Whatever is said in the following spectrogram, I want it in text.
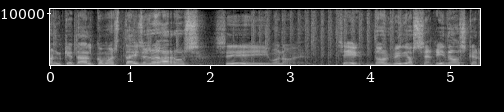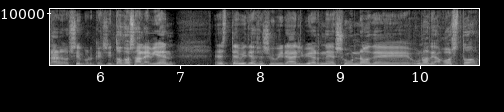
¿Qué tal? ¿Cómo estáis? Yo soy Garrus. Sí, bueno, eh, sí, dos vídeos seguidos. Qué raro, sí, porque si todo sale bien, este vídeo se subirá el viernes 1 de, 1 de agosto.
